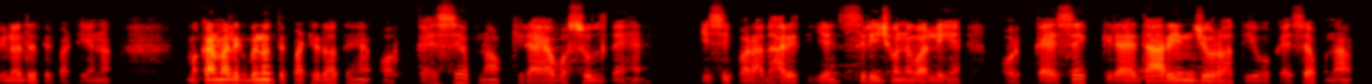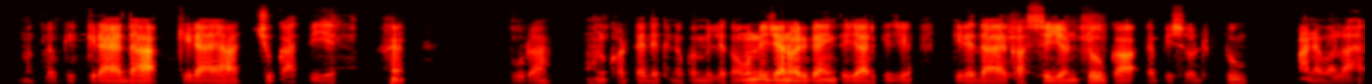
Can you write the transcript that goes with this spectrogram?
विनोद त्रिपाठी है ना? मकान मालिक विनोद त्रिपाठी रहते हैं और कैसे अपना किराया वसूलते हैं, इसी पर आधारित ये सीरीज़ होने वाली है। और कैसे किराएदारी जो रहती है, वो कैसे अपना मतलब कि किराएदार किराया चुकाती है, पूरा उनखट्टे देखने को मिलेगा। उन्नीस जनवरी का इंतज़ार कीजिए। किराएदार का सीज़न टू का एपिसोड टू आने वाला है।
